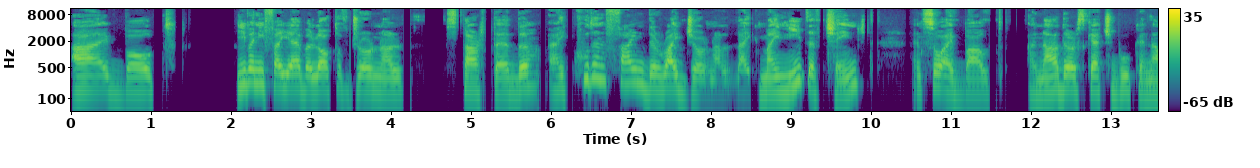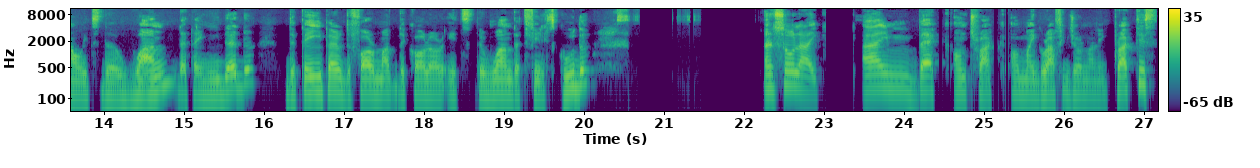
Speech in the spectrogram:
I bought, even if I have a lot of journal started, I couldn't find the right journal. Like my needs have changed. And so I bought another sketchbook and now it's the one that I needed. The paper, the format, the color, it's the one that feels good. And so, like, I'm back on track on my graphic journaling practice.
